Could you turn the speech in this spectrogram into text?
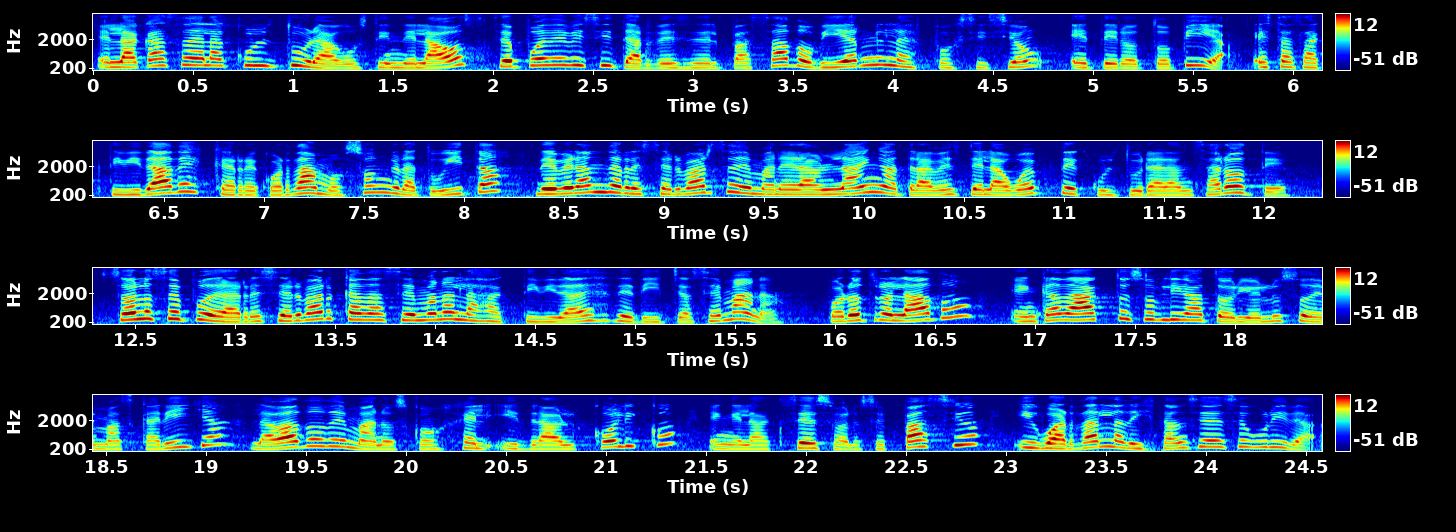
En la Casa de la Cultura Agustín de la Hoz se puede visitar desde el pasado viernes la exposición Heterotopía. Estas actividades, que recordamos son gratuitas, deberán de reservarse de manera online a través de la web de Cultura Lanzarote. Solo se podrá reservar cada semana las actividades de dicha semana. Por otro lado, en cada acto es obligatorio el uso de mascarilla, lavado de manos con gel hidroalcohólico en el acceso a los espacios y guardar la distancia de seguridad.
